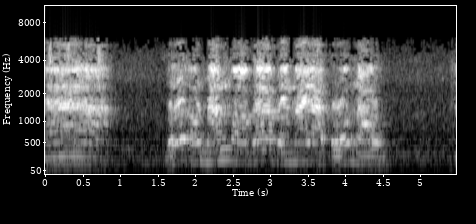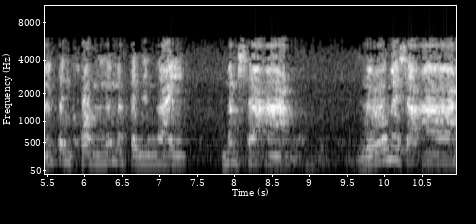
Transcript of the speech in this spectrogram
อ่าหรือเอาหนังออกแล้วเป็นยังไงล่ะตัวของเรานั้นเป็นคนหรือมันเป็นยังไง มันสะอาดหรือ หรือไม่สะอาด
